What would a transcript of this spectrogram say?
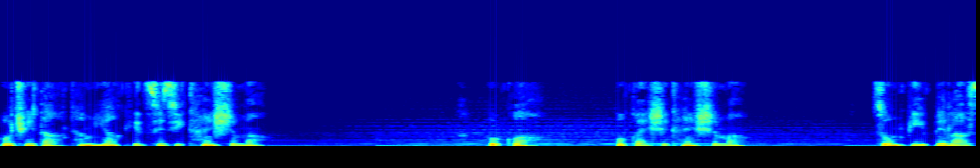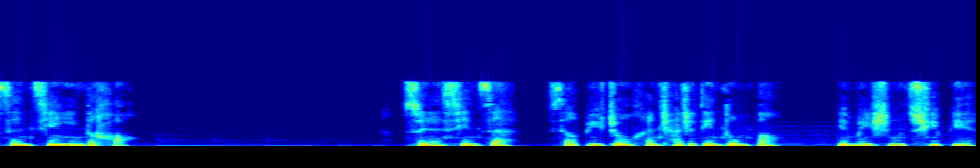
不知道他们要给自己看什么。不过，不管是看什么，总比被老三奸淫的好。虽然现在小臂中还插着电动棒，也没什么区别。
